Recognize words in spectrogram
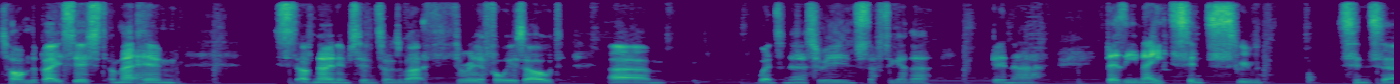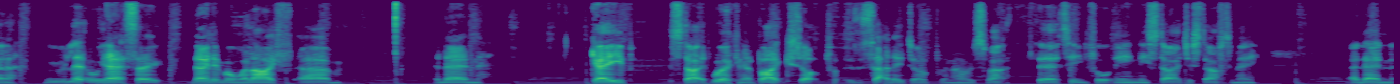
Tom, the bassist. I met him. I've known him since I was about three or four years old. Um, went to nursery and stuff together. Been uh, busy mates since we were since uh, we were little. Yeah, so known him all my life. Um, and then Gabe started working at a bike shop as a Saturday job when I was about 13, 14. He started just after me. And then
